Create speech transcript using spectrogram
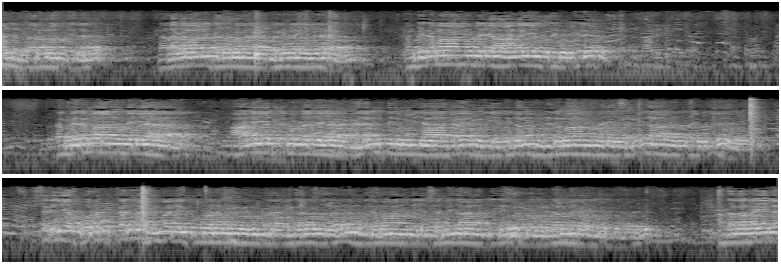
இந்த தருணத்தில் அழகான தருணம் வேளையில் நம் பெருமானுடைய ஆலயத்திற்கு நம் பெருமானுடைய ஆலயத்தினுடைய மனம் திரும்பியாக சிறிய பொருட்கள் அன்பளிப்பு வழங்குகின்ற நிகழ்வுகள் பெருமானுடைய சன்னிதானத்திலே ஒரு இடம்பெற இருக்கிறது. அந்த வகையில்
